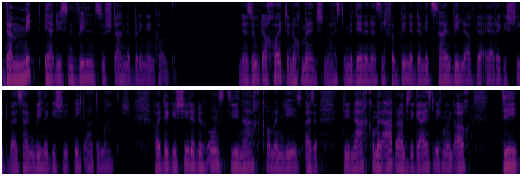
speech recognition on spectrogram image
damit er diesen Willen zustande bringen konnte. Und er sucht auch heute noch Menschen, weißt du, mit denen er sich verbindet, damit sein Wille auf der Erde geschieht, weil sein Wille geschieht nicht automatisch. Heute geschieht er durch uns, die Nachkommen Jesu, also die Nachkommen Abrahams, die Geistlichen und auch die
